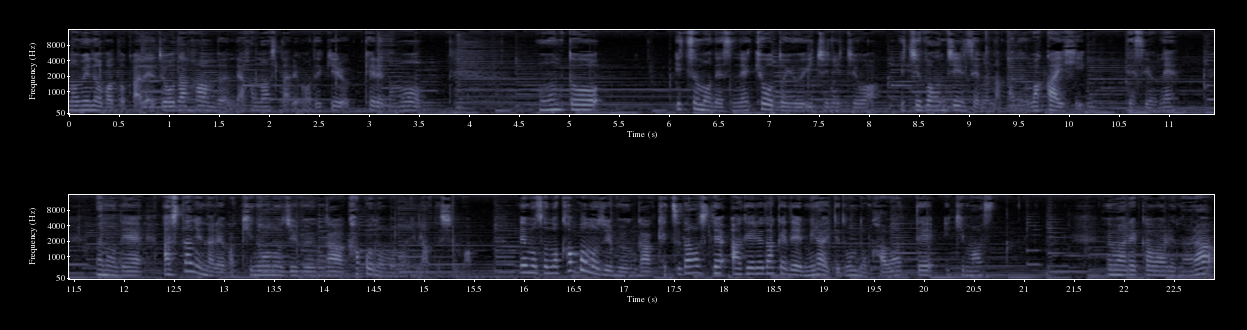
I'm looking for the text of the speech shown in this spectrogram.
飲みの場とかで冗談半分で話したりもできるけれども本当いつもですね今日という一日は一番人生の中で若い日ですよね。なので明日になれば昨日の自分が過去のものになってしまう。でもその過去の自分が決断してあげるだけで未来ってどんどん変わっていきます。生まれ変わるなら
